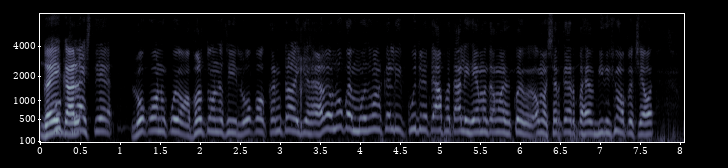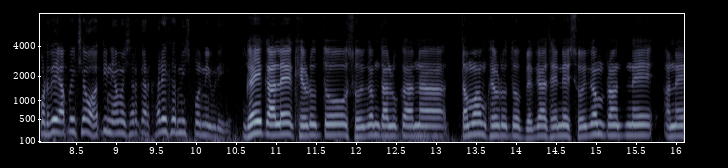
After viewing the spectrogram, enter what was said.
ગઈકાલે લોકોનું કોઈ સાંભળતો નથી. લોકો કંટાળી ગયા હવે લોકોએ મૂંઝવણ કરી કુદરતી આફત આલી છે. એમાં તમારે કોઈ અમારી સરકાર પાસે બીજી શું અપેક્ષા હોય? પણ જે અપેક્ષાઓ હતી ને એમાં સરકાર ખરેખર નિષ્ફળ નીવડી છે. ગઈકાલે ખેડૂતો સોયગામ તાલુકાના તમામ ખેડૂતો ભેગા થઈને સોયગામ પ્રાંતને અને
